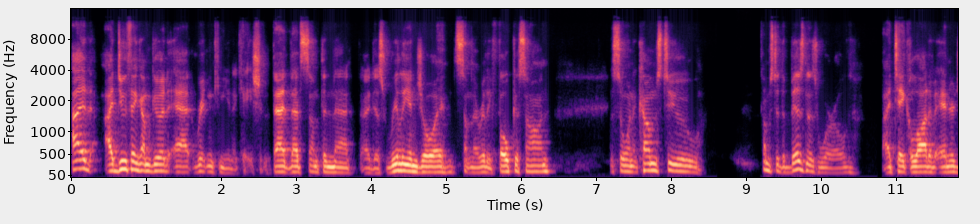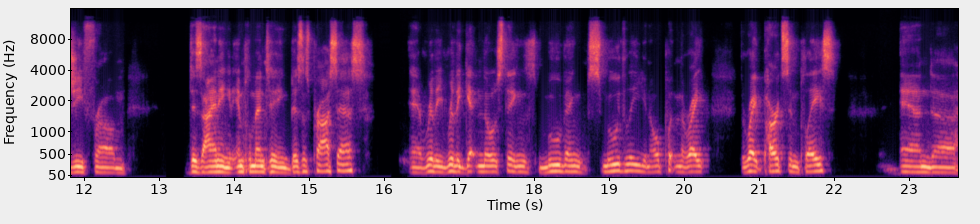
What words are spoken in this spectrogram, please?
I I do think I'm good at written communication. That that's something that I just really enjoy. It's something I really focus on. So when it comes to comes to the business world, I take a lot of energy from designing and implementing business process and really, really getting those things moving smoothly, you know, putting the right, the right parts in place. And uh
